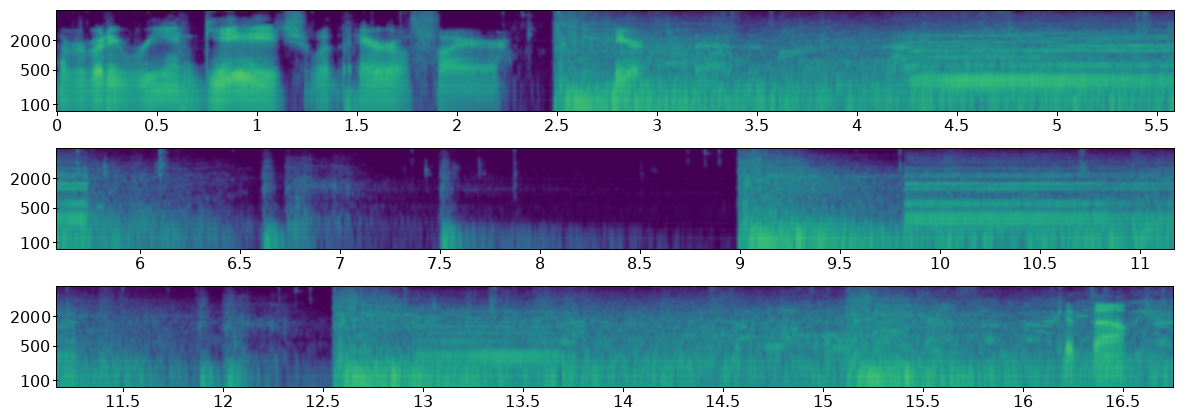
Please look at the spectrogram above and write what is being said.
Everybody re-engage with arrow fire. Here. Get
